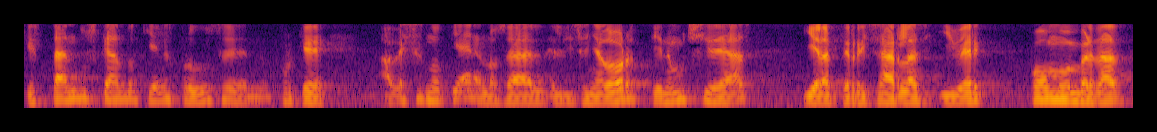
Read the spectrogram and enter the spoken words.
que están buscando quién les produce, porque a veces no tienen, o sea, el, el diseñador tiene muchas ideas y el aterrizarlas y ver cómo en verdad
